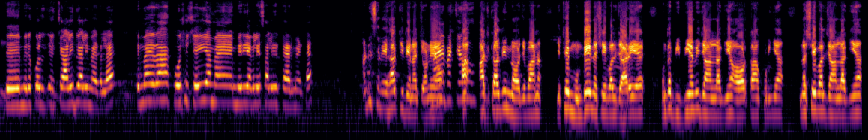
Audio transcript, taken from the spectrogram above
ਤੇ ਮੇਰੇ ਕੋਲ 40 42 ਮੈਡਲ ਹੈ। ਤੇ ਮੇਰਾ ਕੋਸ਼ਿਸ਼ ਇਹੀ ਆ ਮੈਂ ਮੇਰੀ ਅਗਲੇ ਸਾਲ ਰਿਟਾਇਰਮੈਂਟ ਹੈ। ਆਂਟੀ ਸੁਨੇਹਾ ਕੀ ਦੇਣਾ ਚਾਹੁੰਦੇ ਹੋ? ਨੂੰ ਅੱਜ ਕੱਲ ਦੀ ਨੌਜਵਾਨ ਜਿੱਥੇ ਮੁੰਡੇ ਨਸ਼ੇ ਵੱਲ ਜਾ ਰਹੇ ਹੈ ਹੁਣ ਤਾਂ ਬੀਬੀਆਂ ਵੀ ਜਾਣ ਲੱਗੀਆਂ ਔਰਤਾਂ ਕੁੜੀਆਂ ਨਸ਼ੇ ਵੱਲ ਜਾਣ ਲੱਗੀਆਂ।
